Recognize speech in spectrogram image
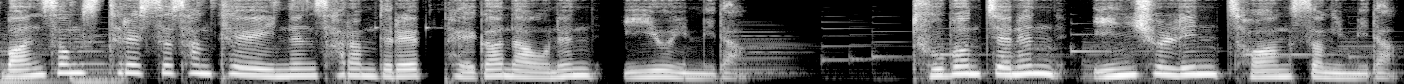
만성 스트레스 상태에 있는 사람들의 배가 나오는 이유입니다. 두 번째는 인슐린 저항성입니다.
